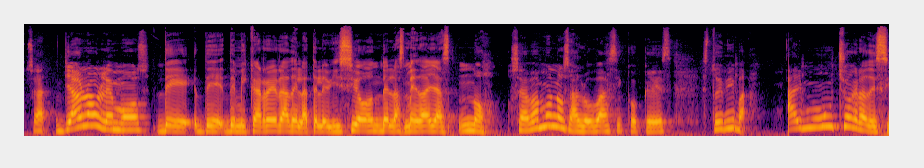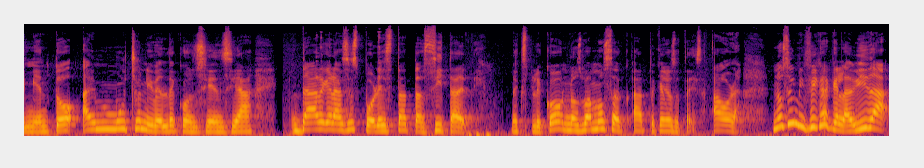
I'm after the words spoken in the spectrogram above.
O sea, ya no hablemos de, de, mi carrera, de la televisión, de las medallas. No. O sea, vámonos a lo básico que es, estoy viva. Hay mucho agradecimiento, hay mucho nivel de conciencia. Dar gracias por esta tacita de té. ¿Me explicó? Nos vamos a, pequeños detalles. Ahora, no significa que la vida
